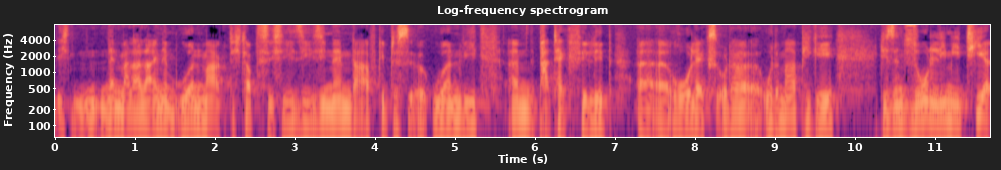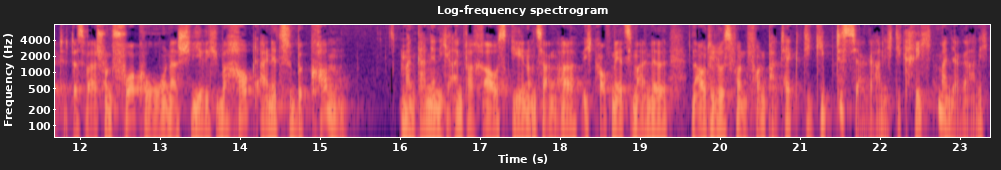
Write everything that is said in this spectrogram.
ich nenne mal alleine im Uhrenmarkt, ich glaube, dass ich sie, sie, sie nennen darf, gibt es äh, Uhren wie ähm, Patek Philippe, äh, äh Rolex oder äh, Audemars Piguet. Die sind so limitiert, das war schon vor Corona schwierig, überhaupt eine zu bekommen man kann ja nicht einfach rausgehen und sagen, ah, ich kaufe mir jetzt mal eine Nautilus von, von Patek. Die gibt es ja gar nicht, die kriegt man ja gar nicht.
